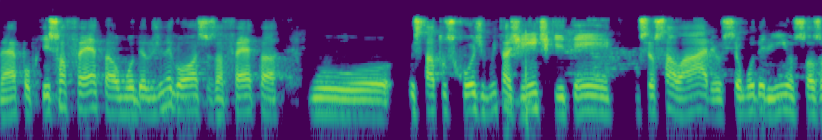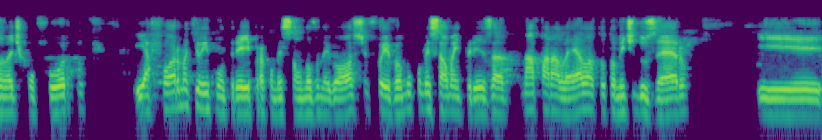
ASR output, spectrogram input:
né, porque isso afeta o modelo de negócios, afeta o, o status quo de muita gente que tem o seu salário, o seu modelinho, sua zona de conforto, e a forma que eu encontrei para começar um novo negócio foi: vamos começar uma empresa na paralela, totalmente do zero, e,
